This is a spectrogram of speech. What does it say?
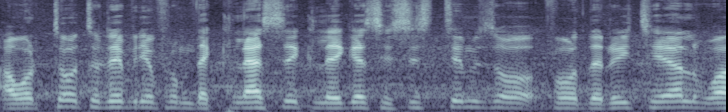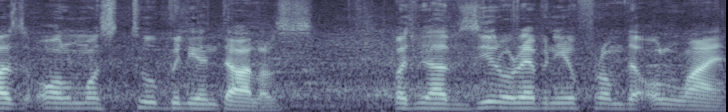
Our total revenue from the classic legacy systems for the retail was almost $2 billion, but we have zero revenue from the online.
